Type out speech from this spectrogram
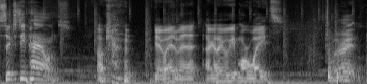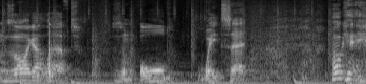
60 pounds. Okay, okay, wait a minute. I gotta go get more weights. All right, this is all I got left. This is an old weight set. Okay,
